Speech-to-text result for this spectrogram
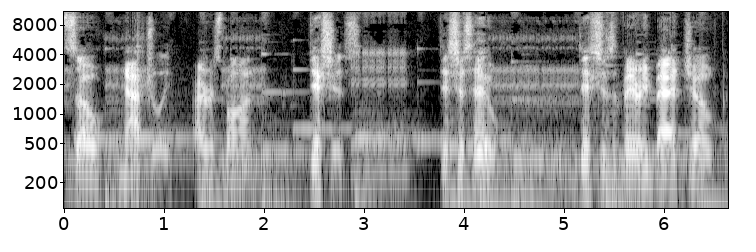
So, naturally, I respond, Dishes. Dishes who? Dishes a very bad joke.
